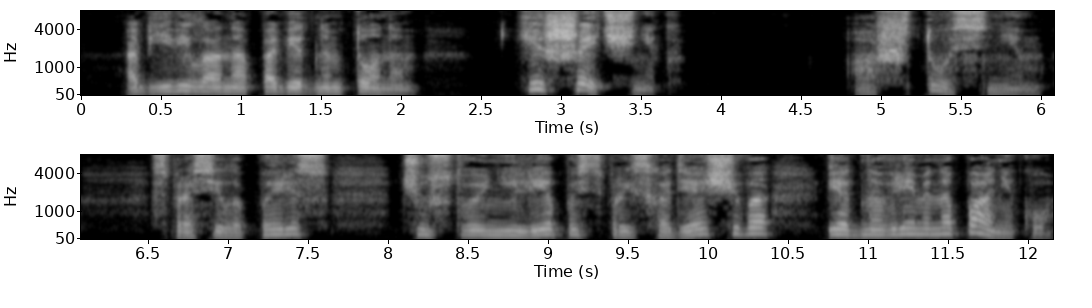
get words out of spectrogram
— объявила она победным тоном. «Кишечник!» «А что с ним?» — спросила Перес, чувствуя нелепость происходящего и одновременно панику.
